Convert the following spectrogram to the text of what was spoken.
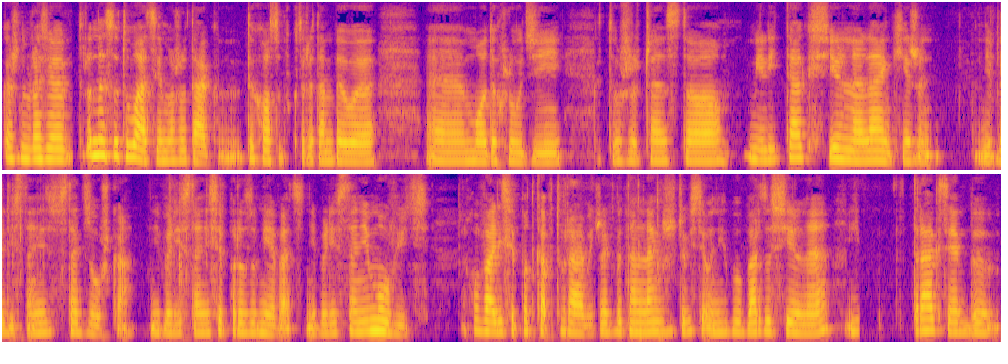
w każdym razie trudne sytuacje, może tak, tych osób, które tam były, e, młodych ludzi, którzy często mieli tak silne lęki, że nie byli w stanie wstać z łóżka, nie byli w stanie się porozumiewać, nie byli w stanie mówić, chowali się pod kapturami, że jakby ten lęk rzeczywiście u nich był bardzo silny. I w trakcie jakby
